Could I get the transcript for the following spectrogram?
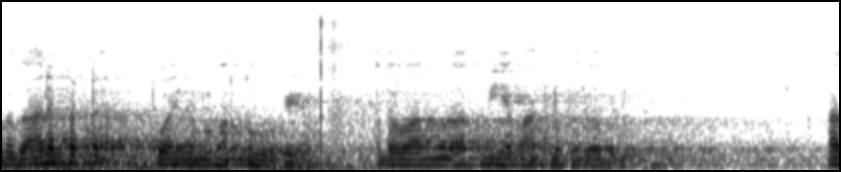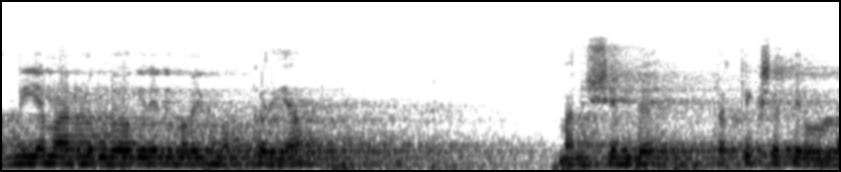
പ്രധാനപ്പെട്ട പോയിന്റ് നമ്മൾ മറന്നു പോവുകയാണ് അഥവാ നമ്മുടെ ആത്മീയമായിട്ടുള്ള പുരോഗതി. ആത്മീയമായിട്ടുള്ള പുരോഗതി എന്ന് പറയുമ്പോൾ നമുക്കറിയാം മനുഷ്യന്റെ പ്രത്യക്ഷത്തിലുള്ള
